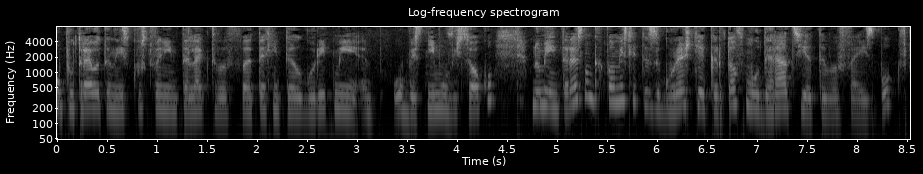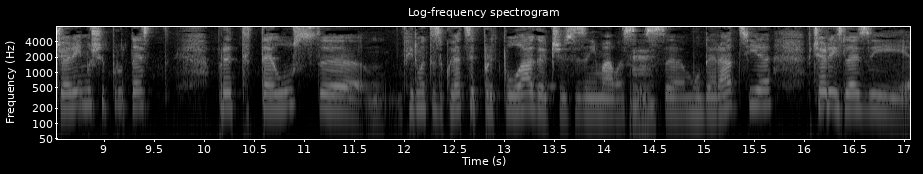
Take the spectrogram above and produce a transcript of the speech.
употребата на изкуствен интелект в техните алгоритми е обяснимо високо. Но ми е интересно какво мислите за горещия картоф, модерацията във Фейсбук. Вчера имаше протест пред Телус, фирмата, за която се предполага, че се занимава с mm -hmm. модерация. Вчера излезе и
